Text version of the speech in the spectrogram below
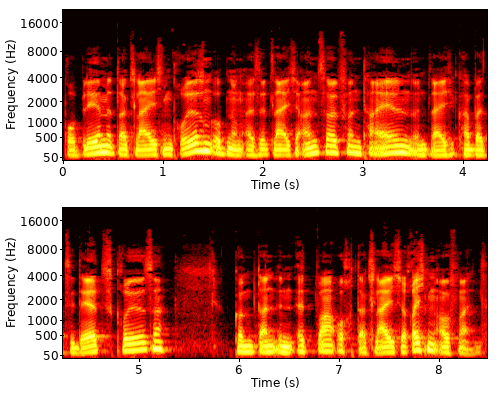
Probleme der gleichen Größenordnung, also gleiche Anzahl von Teilen und gleiche Kapazitätsgröße, kommt dann in etwa auch der gleiche Rechenaufwand.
